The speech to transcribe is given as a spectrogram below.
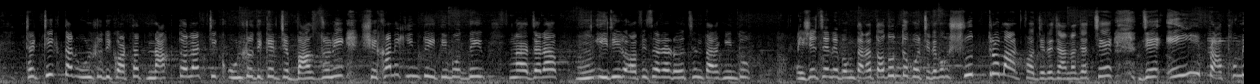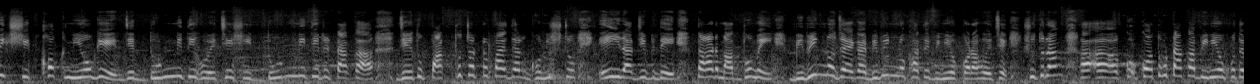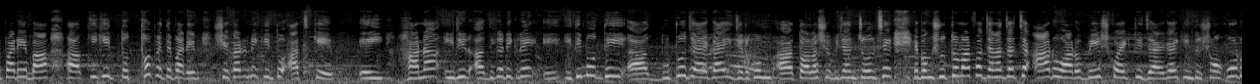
ঠিক তার উল্টো দিক, অর্থাৎ নাকতলার ঠিক উল্টো দিকের যে বাসজনী সেখানে কিন্তু ইতিমধ্যেই যারা ইডির অফিসাররা রয়েছেন, তারা কিন্তু এসেছেন এবং তারা তদন্ত করছেন এবং সূত্র মারফত যেটা জানা যাচ্ছে যে এই প্রাথমিক শিক্ষক নিয়োগের যে দুর্নীতি হয়েছে সেই দুর্নীতির টাকা যেহেতু পার্থ চট্টোপাধ্যায়ের ঘনিষ্ঠ এই রাজীব দে তার মাধ্যমেই বিভিন্ন জায়গায় বিভিন্ন খাতে বিনিয়োগ করা হয়েছে। সুতরাং কত টাকা বিনিয়োগ হতে পারে বা কি কি তথ্য পেতে পারেন সে কারণে কিন্তু আজকে এই হানা ইডির আধিকারিকরা ইতিমধ্যেই দুটো জায়গায় যেরকম আ, তল্লাশি অভিযান চলছে এবং সূত্র মারফত জানা যাচ্ছে আরও আরও বেশ কয়েকটি জায়গায় কিন্তু শহর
